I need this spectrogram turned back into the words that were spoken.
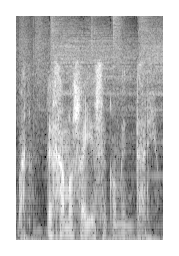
Bueno, dejamos ahí ese comentario.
